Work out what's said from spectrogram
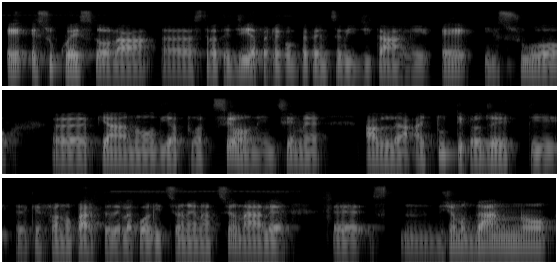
E, e su questo la eh, strategia per le competenze digitali e il suo eh, piano di attuazione insieme al, a tutti i progetti eh, che fanno parte della coalizione nazionale eh, diciamo danno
